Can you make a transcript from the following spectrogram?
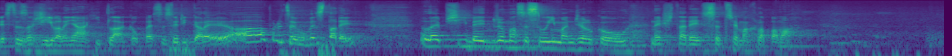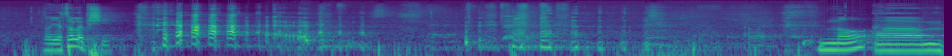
Kdy jste zažívali nějaký tlak a úplně jste si říkali, a proč jsem vůbec tady? Lepší být doma se svojí manželkou, než tady se třema chlapama. No je to lepší. no, um,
